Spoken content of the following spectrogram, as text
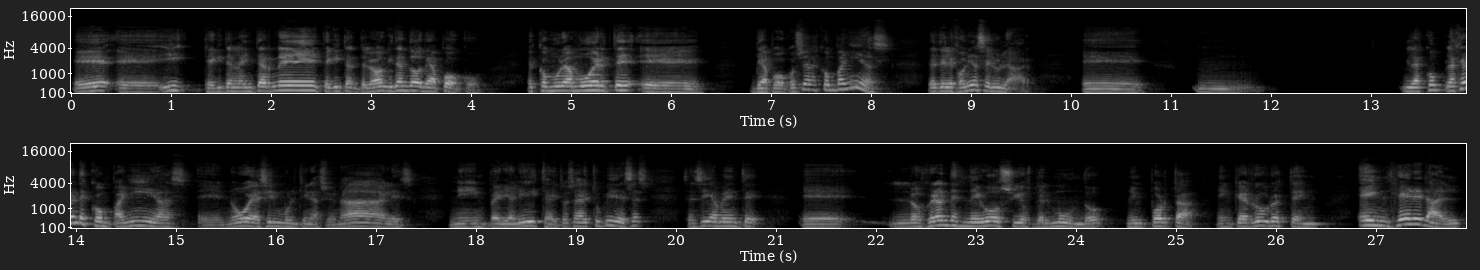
Eh, eh, y te quitan la internet, te, quitan, te lo van quitando de a poco. Es como una muerte de a poco. O sea, las compañías de telefonía celular, mm, las, grandes compañías, eh, no voy a decir multinacionales, ni imperialistas y todas esas estupideces, sencillamente eh, los grandes negocios del mundo, no importa en qué rubro estén, en general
